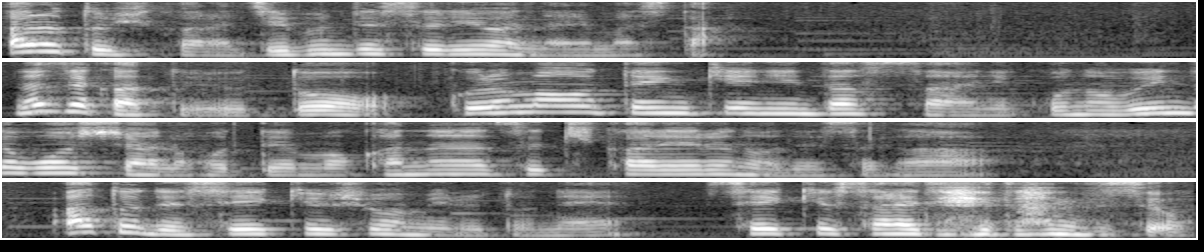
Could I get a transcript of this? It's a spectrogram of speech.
ある時から自分でするようになりました。なぜかというと車を点検に出す際にこのウィンドウォッシャーの補填も必ず聞かれるのですが後で請求書を見るとね請求されていたんですよ。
